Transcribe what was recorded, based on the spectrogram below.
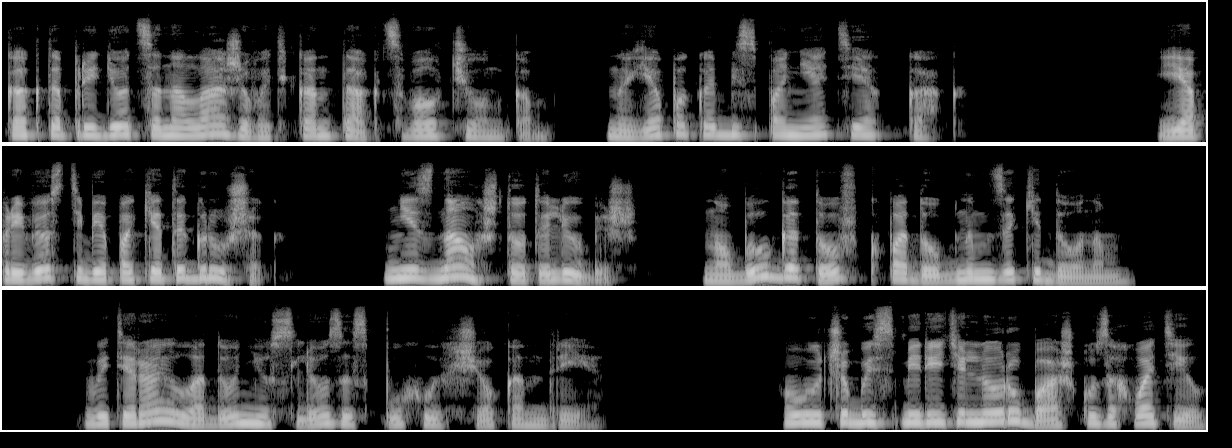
Как-то придется налаживать контакт с волчонком, но я пока без понятия, как. «Я привез тебе пакет игрушек. Не знал, что ты любишь но был готов к подобным закидонам. Вытираю ладонью слезы с пухлых щек Андрея. Лучше бы смирительную рубашку захватил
